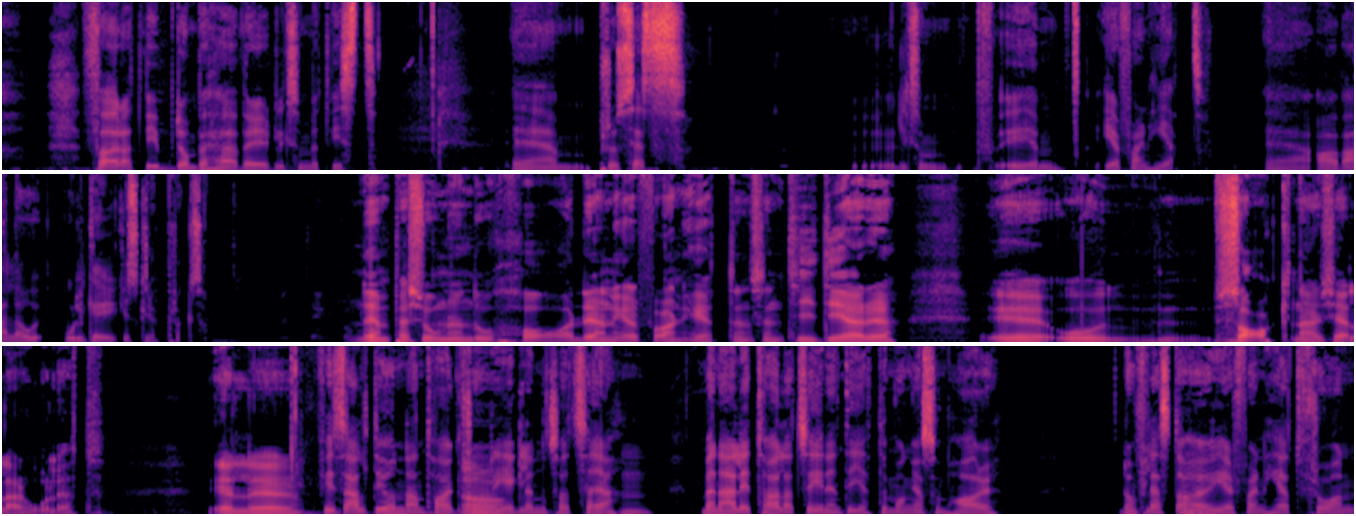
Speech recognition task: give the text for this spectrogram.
för att vi, de behöver liksom ett visst eh, process, liksom, eh, erfarenhet eh, av alla olika yrkesgrupper också. Om den personen då har den erfarenheten sedan tidigare eh, och saknar källarhålet? Eller? Det finns alltid undantag från ja. regeln så att säga. Mm. Men ärligt talat så är det inte jättemånga som har De flesta har Mm. erfarenhet från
